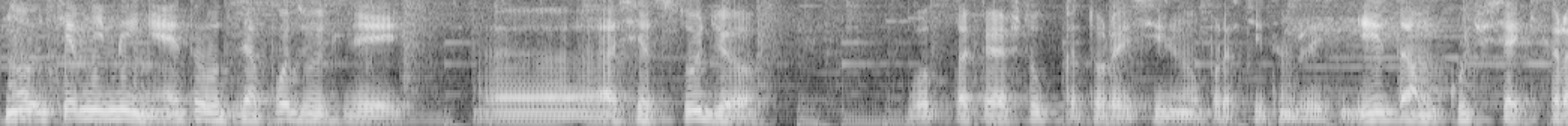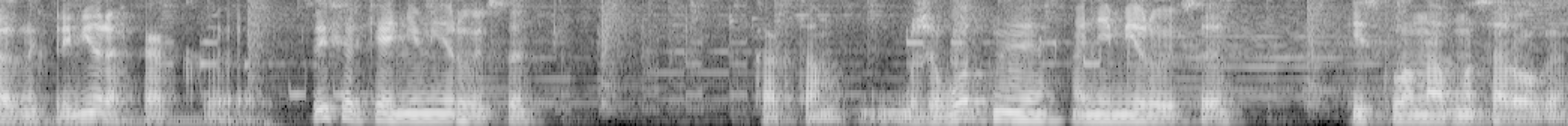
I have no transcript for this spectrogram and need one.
Но, тем не менее, это вот для пользователей э, Asset Studio вот такая штука, которая сильно упростит им жизнь. И там куча всяких разных примеров, как э, циферки анимируются, как там животные анимируются из слона в носорога.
